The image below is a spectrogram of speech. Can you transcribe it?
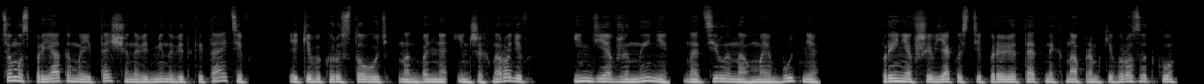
Цьому сприятиме і те, що, на відміну від китайців, які використовують надбання інших народів, Індія вже нині націлена в майбутнє, прийнявши в якості пріоритетних напрямків розвитку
